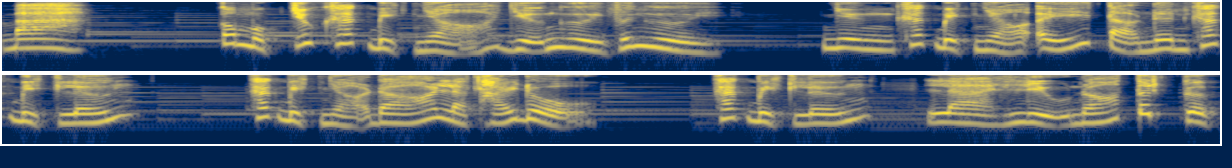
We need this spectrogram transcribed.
3. Có một chút khác biệt nhỏ giữa người với người, nhưng khác biệt nhỏ ấy tạo nên khác biệt lớn. Khác biệt nhỏ đó là thái độ, khác biệt lớn là liệu nó tích cực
